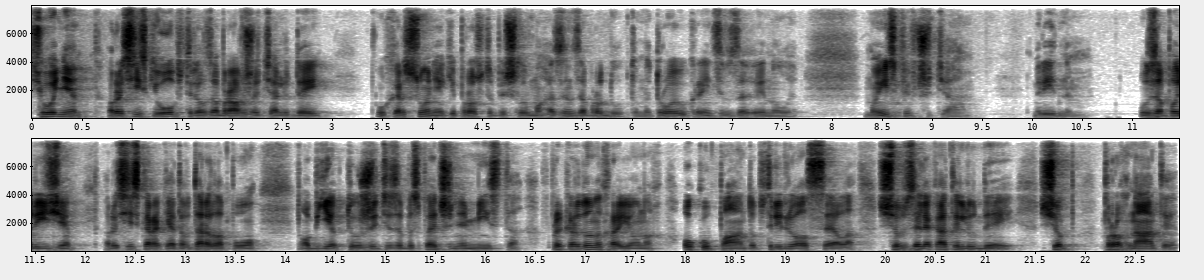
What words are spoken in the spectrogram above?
Сьогодні російський обстріл забрав життя людей у Херсоні, які просто пішли в магазин за продуктами. Троє українців загинули. Мої співчуття рідним. У Запоріжжі російська ракета вдарила по об'єкту життєзабезпечення міста. В прикордонних районах окупант обстрілював села, щоб залякати людей, щоб прогнати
